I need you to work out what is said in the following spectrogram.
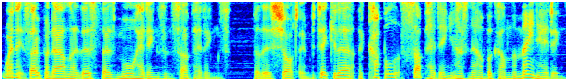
When it's opened out like this, there's more headings and subheadings. For this shot in particular, the couple subheading has now become the main heading.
